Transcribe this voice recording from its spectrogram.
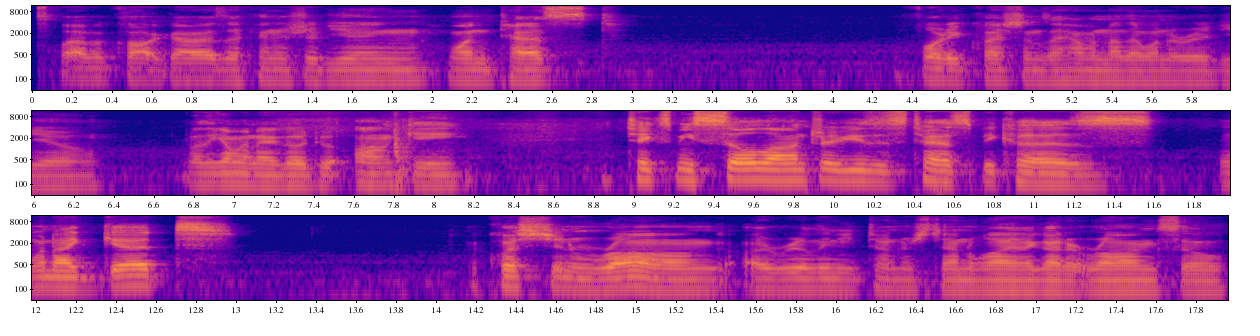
It's 5 o'clock guys, I finished reviewing one test. 40 questions, I have another one to review. I think I'm gonna go do Anki. It takes me so long to review this test because when I get a question wrong, I really need to understand why I got it wrong. So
